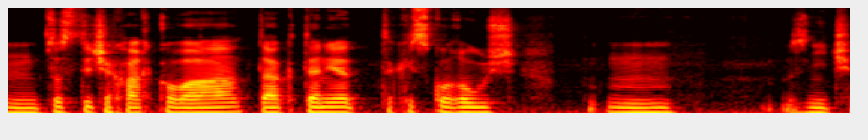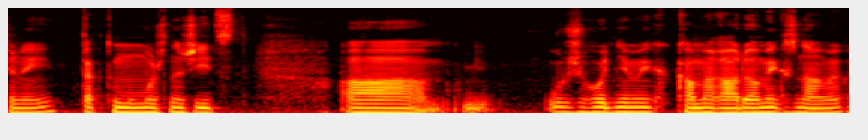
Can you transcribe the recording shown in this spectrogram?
Mm, co se týče Charkova, tak ten je taky skoro už mm, zničený, tak tomu možno říct. A už hodně mých kamarádů a mých známých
